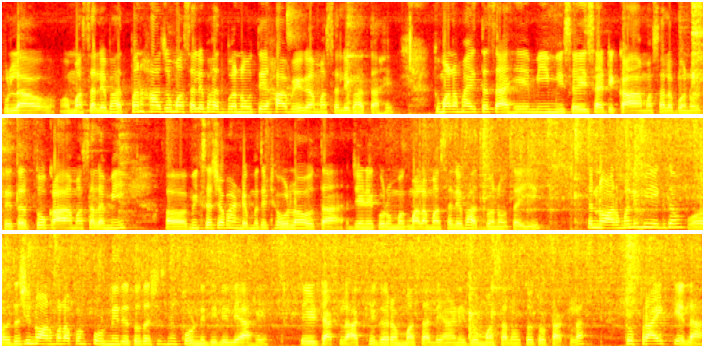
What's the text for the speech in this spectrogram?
पुलाव मसाले भात. पण हा जो मसाले भात बनवते हा वेगळा मसाले भात आहे. तुम्हाला माहीतच आहे मी मिसळीसाठी काळा मसाला बनवते. तर तो काळा मसाला मी मिक्सरच्या भांड्यामध्ये ठेवला होता जेणेकरून मग मला मसाले भात बनवता येईल. तर नॉर्मली मी एकदम जशी नॉर्मल आपण फोडणी देतो तशीच मी फोडणी दिलेली आहे. तेल टाकलं अख्खे गरम मसाले आणि जो मसाला होता तो टाकला. तो फ्राय केला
